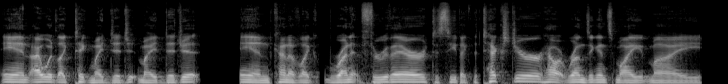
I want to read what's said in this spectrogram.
and I would like take my digit, my digit, and kind of like run it through there to see like the texture, how it runs against my my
